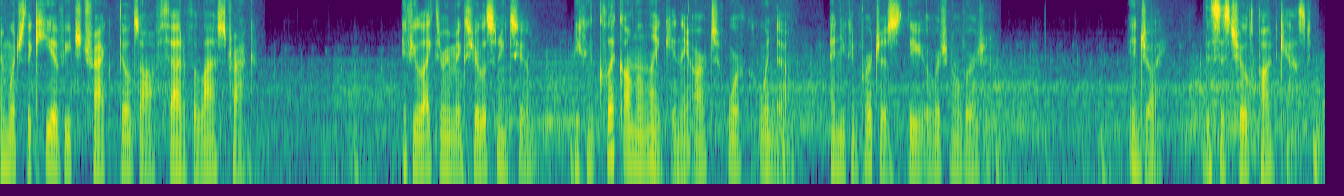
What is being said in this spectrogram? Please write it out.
in which the key of each track builds off that of the last track. If you like the remix you're listening to, you can click on the link in the artwork window and you can purchase the original version. Enjoy. This is Chilled Podcast.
